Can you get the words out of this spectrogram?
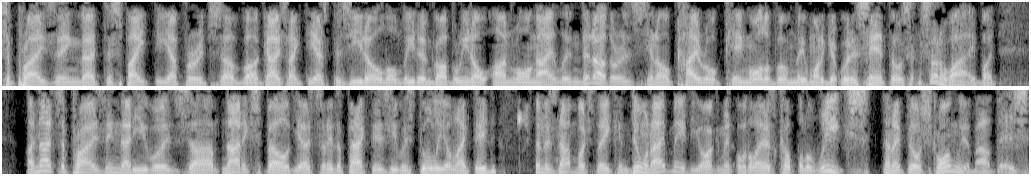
surprising that despite the efforts of uh, guys like the Esposito, LaLota, and Garbarino on Long Island, and others, you know, Cairo King, all of them, they want to get rid of Santos, and so do I, but uh, not surprising that he was uh, not expelled yesterday. The fact is he was duly elected, and there's not much they can do. And I've made the argument over the last couple of weeks, and I feel strongly about this,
